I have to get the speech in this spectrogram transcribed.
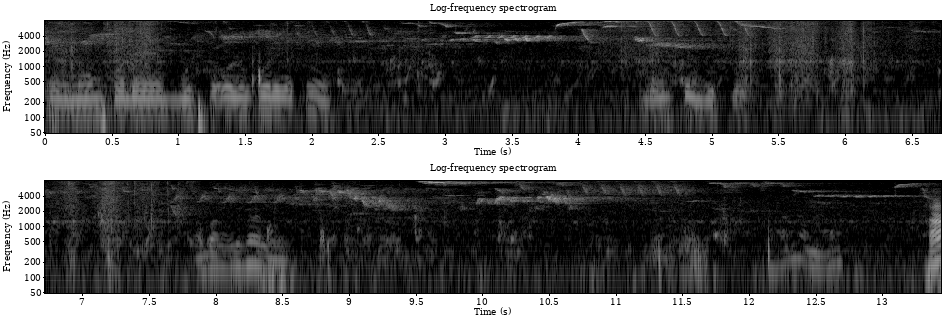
Eh, lumpur dia busuk lumpur dia kat sini. Lumpur busuk. Abang ke sana? Ha?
